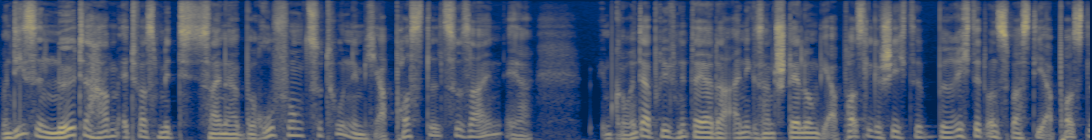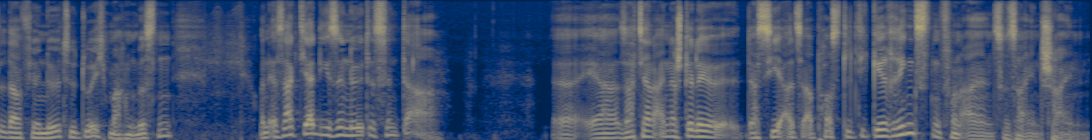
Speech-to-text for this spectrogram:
Und diese Nöte haben etwas mit seiner Berufung zu tun, nämlich Apostel zu sein. Er im Korintherbrief nimmt er ja da einiges an Stellung. Die Apostelgeschichte berichtet uns, was die Apostel da für Nöte durchmachen müssen. Und er sagt, ja, diese Nöte sind da. Äh, er sagt ja an einer Stelle, dass sie als Apostel die geringsten von allen zu sein scheinen.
